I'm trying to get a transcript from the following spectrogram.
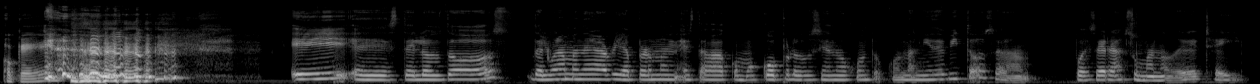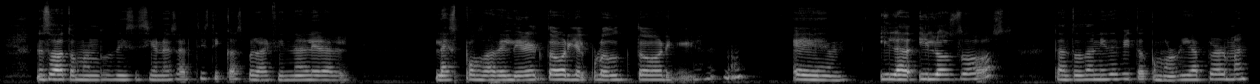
Ok. y este, los dos de alguna manera Ria Perlman estaba como coproduciendo junto con Danny DeVito, o sea, pues era su mano derecha y no estaba tomando decisiones artísticas, pero al final era la esposa del director y el productor, y, ¿no? Eh, y, la, y los dos, tanto Danny DeVito como Ria Perlman,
